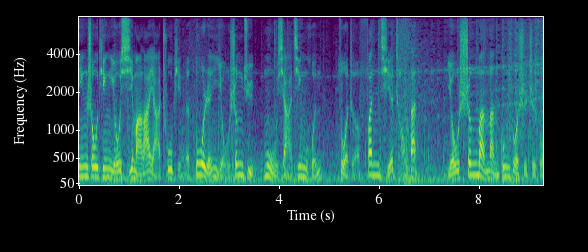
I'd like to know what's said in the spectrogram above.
迎收听由喜马拉雅出品的多人有声剧《木下惊魂》，作者番茄炒蛋，由声漫漫工作室制作。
